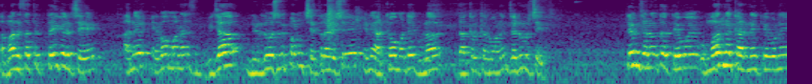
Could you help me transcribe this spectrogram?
તમારી સાથે થઈ ગયેલ છે અને એવા માણસ બીજા નિર્દોષને પણ છેતરાય છે એને અટકાવવા માટે ગુના દાખલ કરવાની જરૂર છે. તેમ જણાવતા તેઓએ ઉંમરના કારણે તેઓને,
